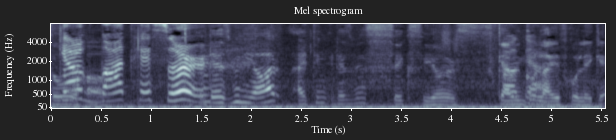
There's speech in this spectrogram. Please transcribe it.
तो, क्या हाँ। बात है सर इट हैज़ बीन यार I think it has been 6 years cabin crew life को लेके।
